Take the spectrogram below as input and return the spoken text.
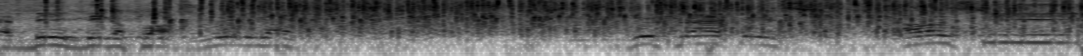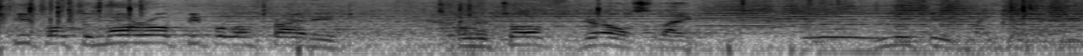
a big, big applause. Really nice. Good practice. I'll see people tomorrow, people on Friday. On the 12 girls, like, looking.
